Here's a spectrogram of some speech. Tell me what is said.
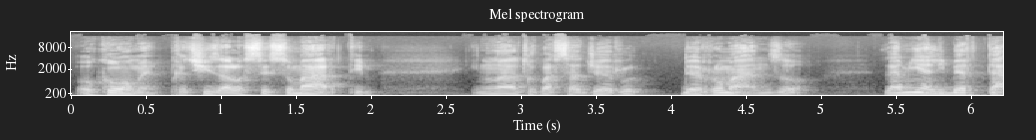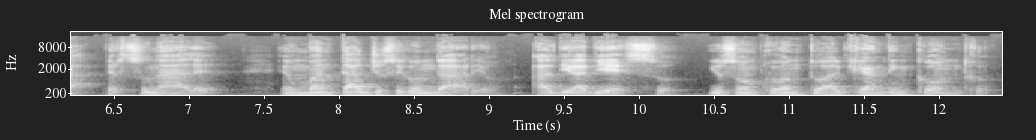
O come, precisa lo stesso Martin in un altro passaggio del romanzo, la mia libertà personale è un vantaggio secondario. Al di là di esso, io sono pronto al grande incontro,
